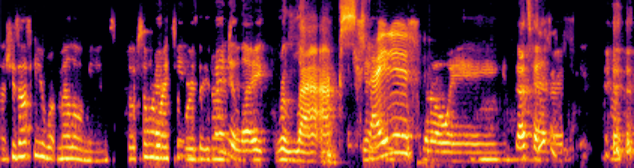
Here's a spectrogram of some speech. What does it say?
uh, she's asking you what mellow means. So if someone writes a word that you don't kind of like relaxed and excited? going. That's Henry.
